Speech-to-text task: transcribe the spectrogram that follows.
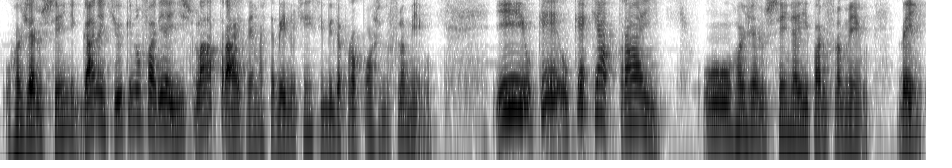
O Rogério Ceni garantiu que não faria isso lá atrás, né? mas também não tinha recebido a proposta do Flamengo. E o que, o que é que atrai o Rogério Ceni aí para o Flamengo? Bem,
